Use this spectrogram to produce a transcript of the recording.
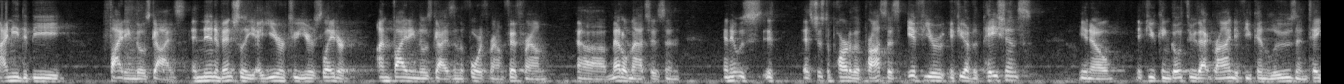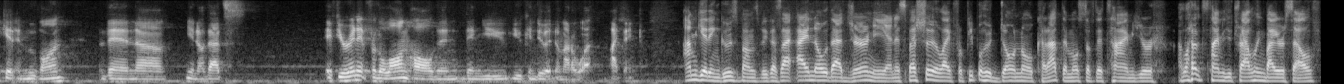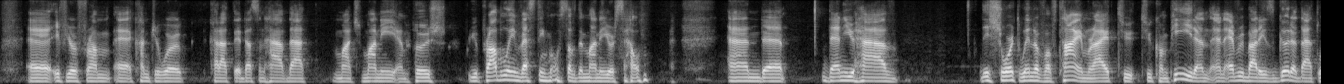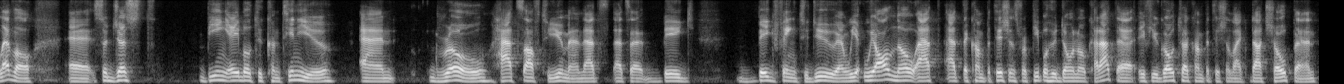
I need to be fighting those guys, and then eventually, a year, or two years later, I'm fighting those guys in the fourth round, fifth round uh, medal matches, and and it was it, it's just a part of the process. If you if you have the patience, you know, if you can go through that grind, if you can lose and take it and move on, then uh, you know that's if you're in it for the long haul, then then you you can do it no matter what. I think. I'm getting goosebumps because I, I know that journey. And especially like for people who don't know karate, most of the time you're a lot of the time you're traveling by yourself. Uh, if you're from a country where karate doesn't have that much money and push, you're probably investing most of the money yourself. and uh, then you have this short window of time, right, to to compete, and and everybody's good at that level. Uh, so just being able to continue and grow, hats off to you, man. That's that's a big big thing to do and we we all know at at the competitions for people who don't know karate if you go to a competition like Dutch Open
